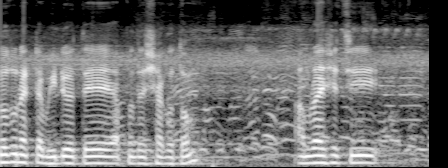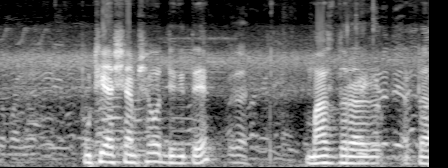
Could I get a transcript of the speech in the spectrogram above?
নতুন একটা ভিডিওতে আপনাদের স্বাগতম। আমরা এসেছি পুঠিয়া শ্যামসাগর দিঘিতে মাছ ধরার একটা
